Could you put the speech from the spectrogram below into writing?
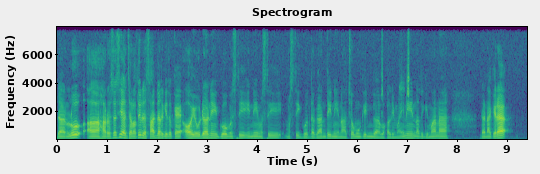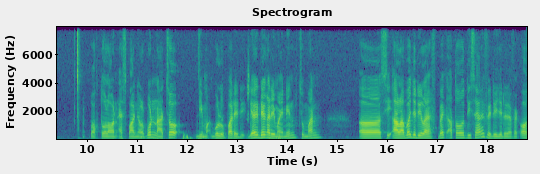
dan lu eh, harusnya sih Ancelotti udah sadar gitu kayak oh ya udah nih gue mesti ini mesti mesti gonta ganti nih Nacho mungkin nggak bakal dimainin atau gimana. Dan akhirnya waktu lawan Espanyol pun Nacho di gue lupa deh di- dia dia nggak dimainin cuman eh si Alaba jadi left back atau di Sheriff ya dia jadi left back. Oh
